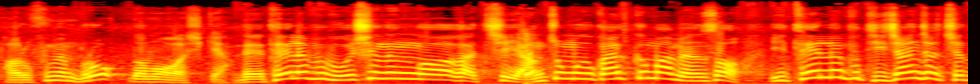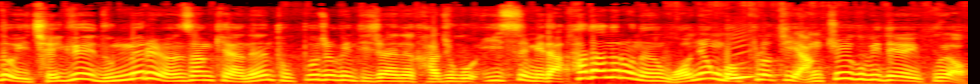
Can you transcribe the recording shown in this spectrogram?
바로 후면부로 넘어가실게요. 네, 테일램프 보시는 것과 같이 양쪽 모두 깔끔하면서 이 테일램프 디자인 자체도 이 제규의 눈매를 연상케 하는 독보적인 디자인을 가지고 있습니다. 하단으로는 원형 머플러티 양쪽이 구비되어 있고요.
